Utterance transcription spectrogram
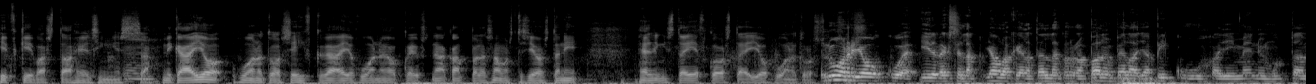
Hifki vastaa Helsingissä, mm. mikä ei ole huono tuossa. Hifkikään ei ole huono joukko, just nämä kamppailee samasta sijoista, niin Helsingistä IFKsta ei ole huono tulossa. Nuori joukkue Ilveksellä jalkeella tällä kaudella paljon pelaajia pikkuhuhkajiin mennyt, mutta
